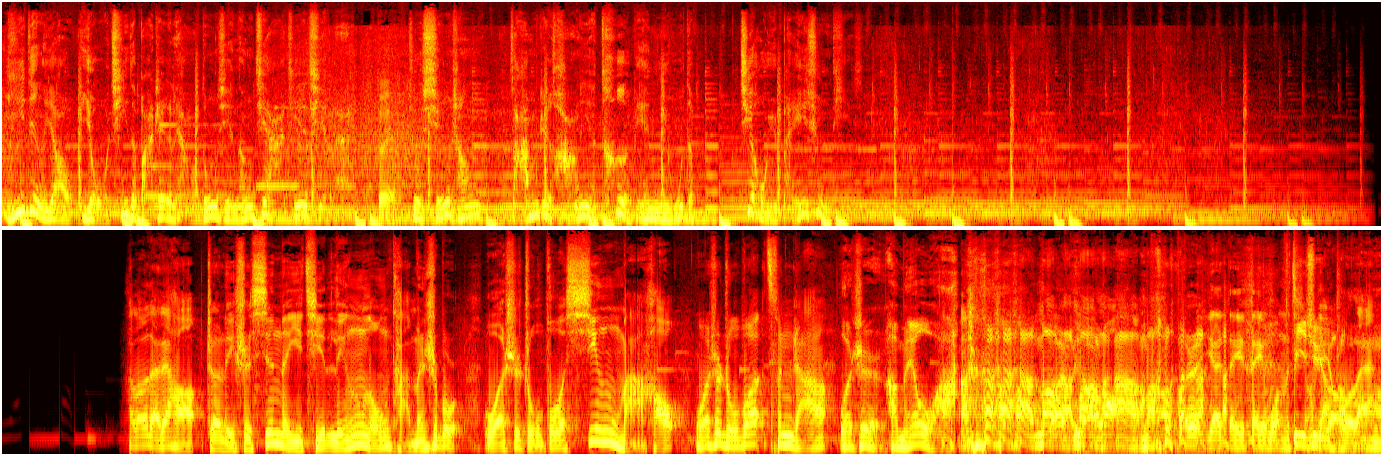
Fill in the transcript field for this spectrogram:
一定要有机的把这个两个东西能嫁接起来，对，就形成咱们这个行业特别牛的教育培训体系。Hello，大家好，这里是新的一期玲珑塔门市部，我是主播星马豪。我是主播村长，我是啊，没有我啊，冒了冒了啊冒了，不是也得得我们 必须出来。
